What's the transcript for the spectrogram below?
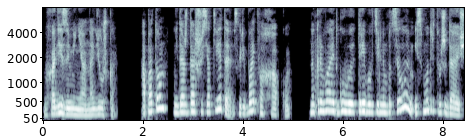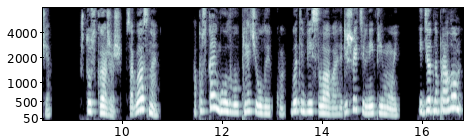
«Выходи за меня, Надюшка». А потом, не дождавшись ответа, сгребает в охапку, накрывает губы требовательным поцелуем и смотрит выжидающе. «Что скажешь? Согласна?» Опускаю голову, прячу улыбку. В этом весь Слава, решительный и прямой. Идет на пролом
